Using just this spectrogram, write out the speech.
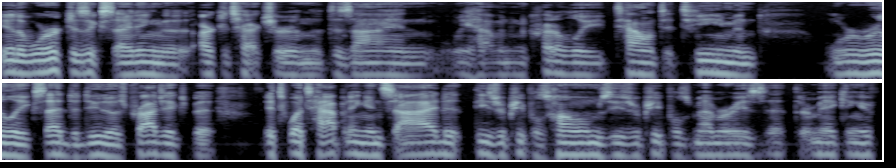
you know the work is exciting, the architecture and the design. We have an incredibly talented team, and we're really excited to do those projects. But it's what's happening inside. These are people's homes. These are people's memories that they're making. If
